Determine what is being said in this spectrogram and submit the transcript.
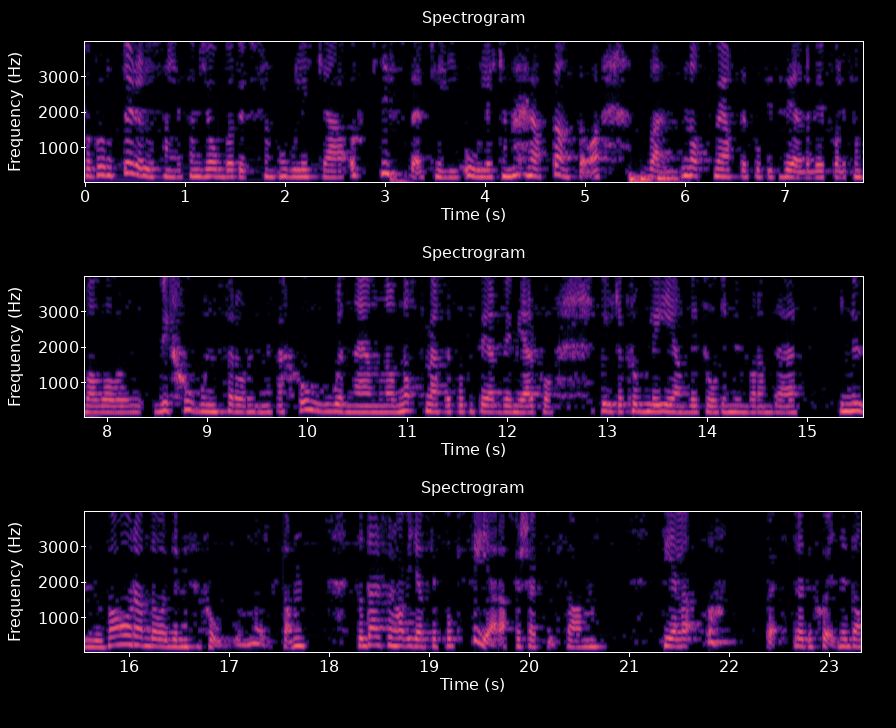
förbundsstyrelsen liksom jobbat utifrån olika uppgifter till olika möten. Så. Så här, något möte fokuserade vi på liksom vad vår vision för organisationen och något möte fokuserade vi mer på vilka problem vi såg i nuvarande, i nuvarande organisation. Liksom. Så därför har vi ganska fokuserat försökt liksom dela upp strategin i de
